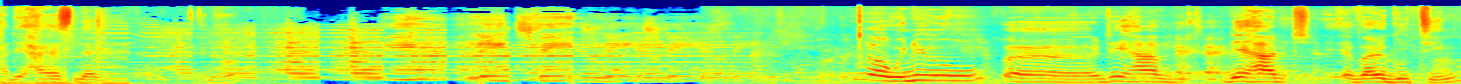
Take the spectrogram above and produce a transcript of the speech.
at the highest level, you know. No, we knew uh, they have they had a very good team,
